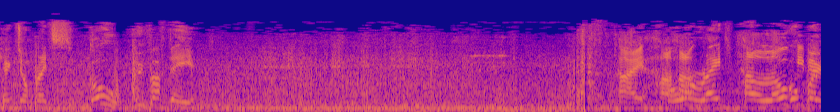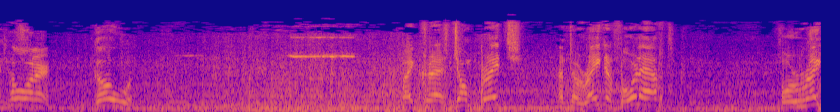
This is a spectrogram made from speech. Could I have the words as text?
Kick jump rates. Go! 250. Hi, All right. Hello, keep your Opens. toe on her. Go. Bike crash jump bridge. And to right and four left. Four right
